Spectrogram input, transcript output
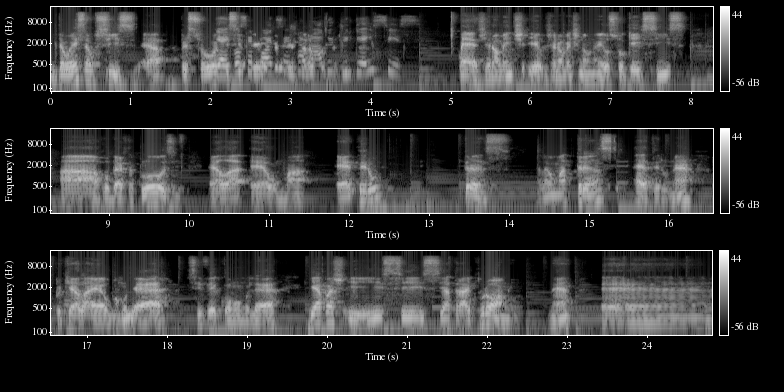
Então esse é o cis, é a pessoa e aí que você se pode ser chamado de gay cis. É, geralmente eu, geralmente não, né? Eu sou gay cis. A Roberta Close, ela é uma hétero trans ela é uma trans hétero, né? Porque ela é uma mulher, se vê como mulher e, é, e se, se atrai por homem, né? É,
